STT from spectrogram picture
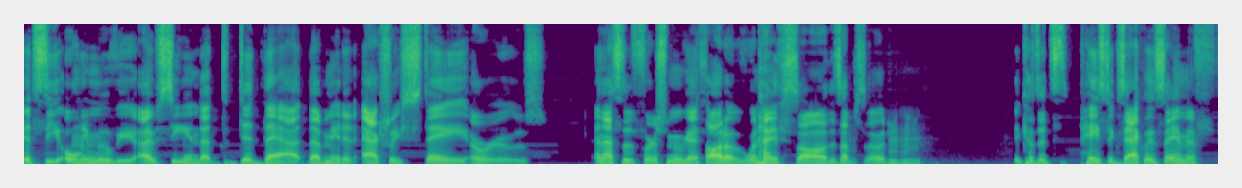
it's the only movie I've seen that did that that made it actually stay a ruse, and that's the first movie I thought of when I saw this episode Mhm. because it's paced exactly the same. If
